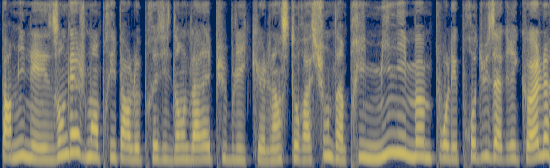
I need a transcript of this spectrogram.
Parmi les engagements pris par le président de la République, l'instauration d'un prix minimum pour les produits agricoles.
